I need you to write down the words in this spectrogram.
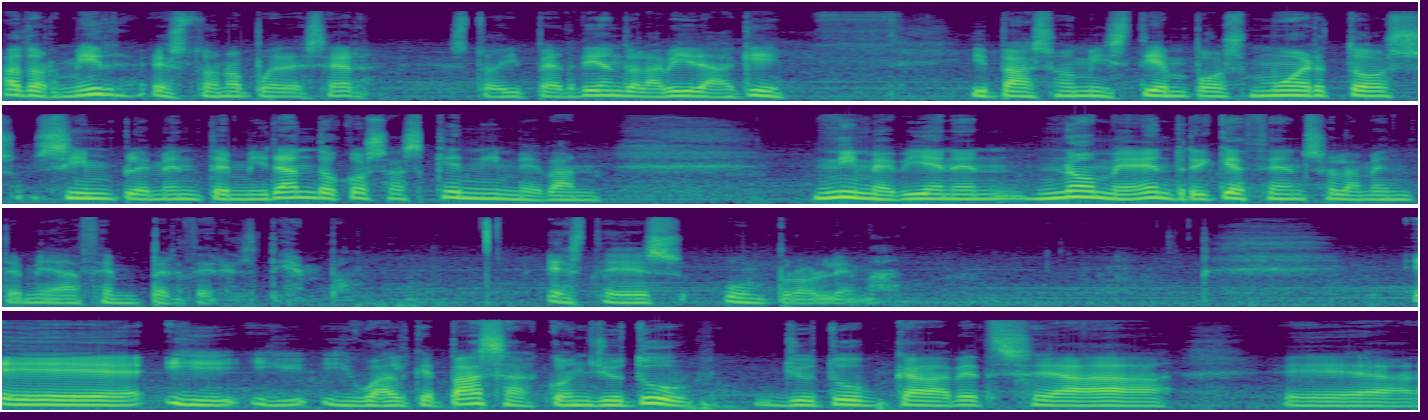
a dormir, esto no puede ser, estoy perdiendo la vida aquí. Y paso mis tiempos muertos simplemente mirando cosas que ni me van, ni me vienen, no me enriquecen, solamente me hacen perder el tiempo. Este es un problema. Eh, y, igual que pasa con YouTube, YouTube cada vez se ha eh,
